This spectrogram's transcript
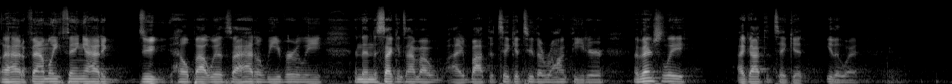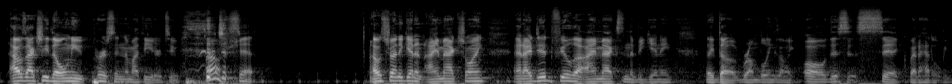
I had a family thing I had to do help out with, so I had to leave early. And then the second time, I, I bought the ticket to the wrong theater. Eventually, I got the ticket. Either way, I was actually the only person in my theater too. Oh shit! I was trying to get an IMAX showing, and I did feel the IMAX in the beginning, like the rumblings. I'm like, oh, this is sick, but I had to leave.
